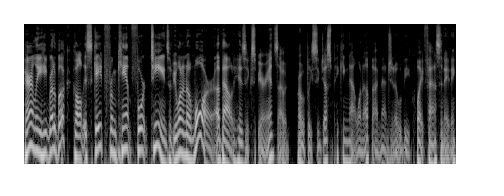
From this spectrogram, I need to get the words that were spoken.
Apparently, he wrote a book called Escape from Camp 14. So, if you want to know more about his experience, I would probably suggest picking that one up. I imagine it would be quite fascinating.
